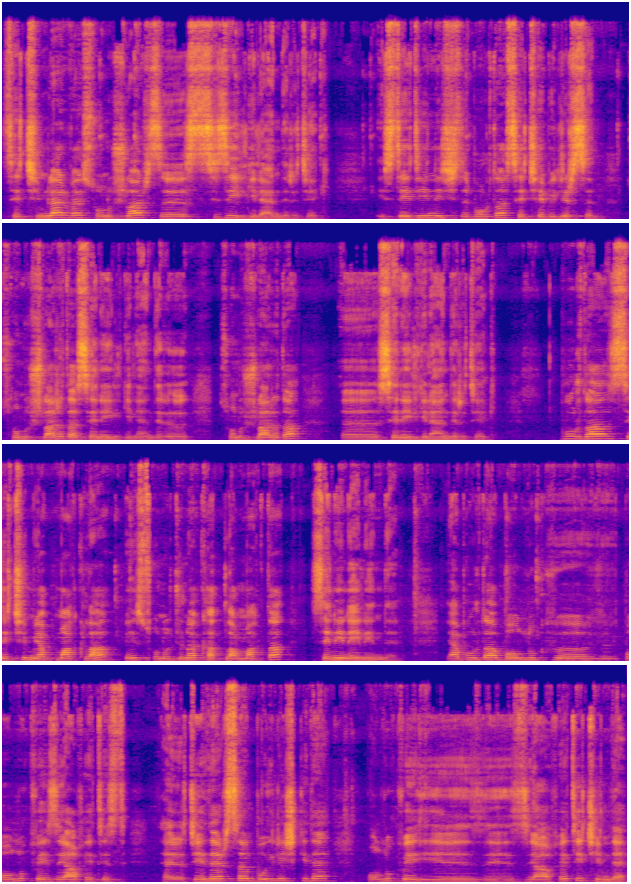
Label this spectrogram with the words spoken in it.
Seçimler ve sonuçlar si- sizi ilgilendirecek. İstediğin işte burada seçebilirsin. Sonuçları da seni ilgilendirir. Sonuçları da e, seni ilgilendirecek. Burada seçim yapmakla ve sonucuna katlanmak da senin elinde. Ya burada bolluk e, bolluk ve ziyafeti tercih edersin bu ilişkide bolluk ve e, ziyafet içinde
